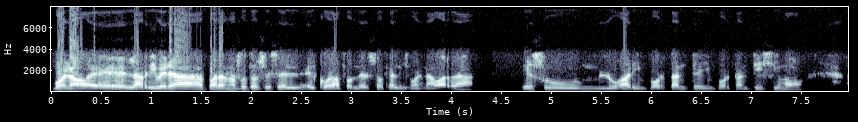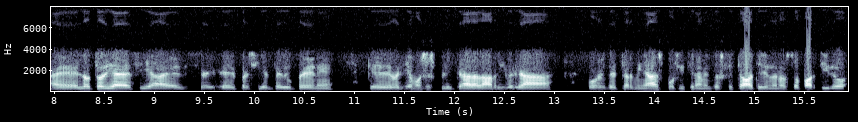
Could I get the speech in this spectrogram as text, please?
Bueno, eh, la Ribera para nosotros es el, corazón del socialismo en Navarra, es un lugar importante, importantísimo. el otro día decía el, el presidente de UPN que deberíamos explicar a la Ribera pues determinados posicionamientos que estaba teniendo nuestro partido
